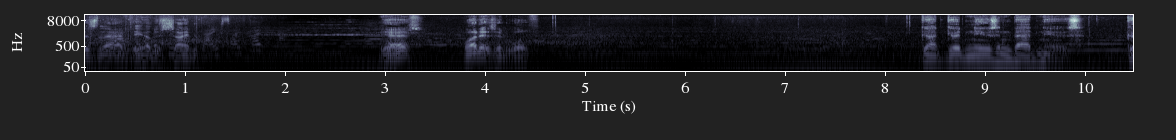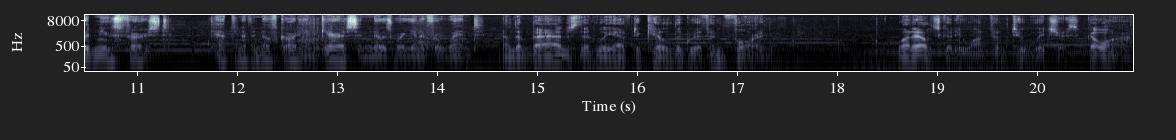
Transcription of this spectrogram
Whose is that the other side? Yes? What is it, Wolf? Got good news and bad news. Good news first. Captain of the Nilfgaardian garrison knows where Yennefer went. And the bad's that we have to kill the Griffin for him. What else could he want from two witchers? Go on.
